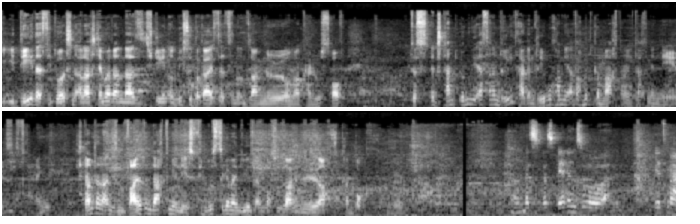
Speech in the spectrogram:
Die Idee, dass die Deutschen aller Stämme dann da stehen und nicht so begeistert sind und sagen, nö, haben wir keine Lust drauf, das entstand irgendwie erst an einem Drehtag. Im Drehbuch haben die einfach mitgemacht und ich dachte mir, nee, das ist doch eigentlich. Ich stand dann an diesem Wald und dachte mir, nee, ist viel lustiger, wenn die jetzt einfach so sagen, nö, ach, kein Bock, nö. Was, was wäre denn so, jetzt mal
